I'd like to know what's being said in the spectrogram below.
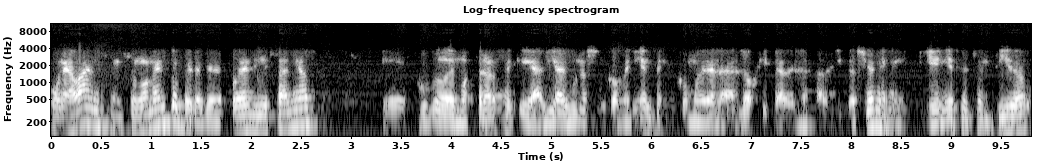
un avance en su momento, pero que después de 10 años eh, pudo demostrarse que había algunos inconvenientes en cómo era la lógica de las habilitaciones y, en ese sentido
